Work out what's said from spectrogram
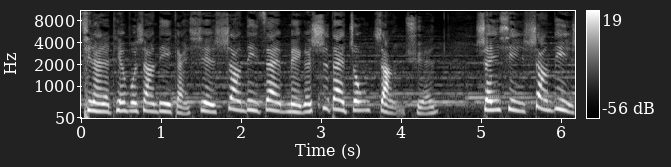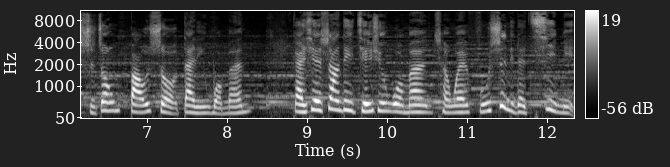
亲爱的天父上帝，感谢上帝在每个世代中掌权。深信上帝始终保守带领我们，感谢上帝拣选我们成为服侍你的器皿，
